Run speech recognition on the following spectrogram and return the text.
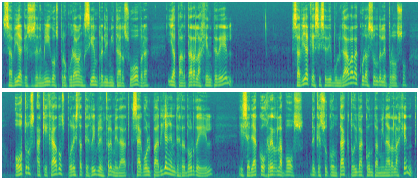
Sabía que sus enemigos procuraban siempre limitar su obra y apartar a la gente de él. Sabía que si se divulgaba la curación del leproso, otros aquejados por esta terrible enfermedad se agolparían en derredor de él y sería correr la voz de que su contacto iba a contaminar a la gente.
